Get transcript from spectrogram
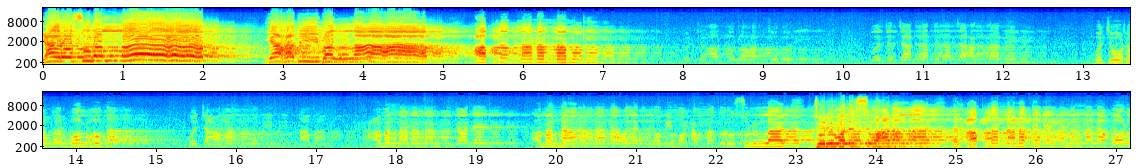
ইয়া রাসূলুল্লাহ ইয়া হাবিবাল্লাহ আপনার নানার নাম কি? বলছে আব্দুল ওহাব জহুরি। বলছে জান্নাতি না জাহান্নামী? বলছে ওটা তো আর বলব না। বলছে আমার নবী আমার আমার নানার নাম কি জানে? আমার নাম নানা হলেন নবী মোহাম্মদ রসুল্লাহ জোরে বলে সোহান আল্লাহ তাহলে আপনার নানা থেকে আমার নানা বড়।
